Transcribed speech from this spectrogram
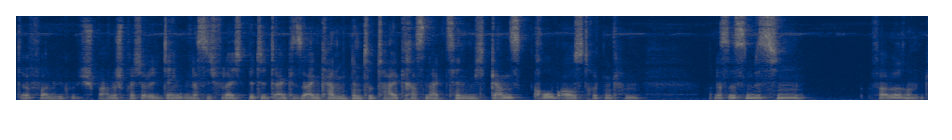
davon, wie gut ich Spanisch spreche, oder die denken, dass ich vielleicht bitte Danke sagen kann mit einem total krassen Akzent, mich ganz grob ausdrücken kann. Und das ist ein bisschen verwirrend.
